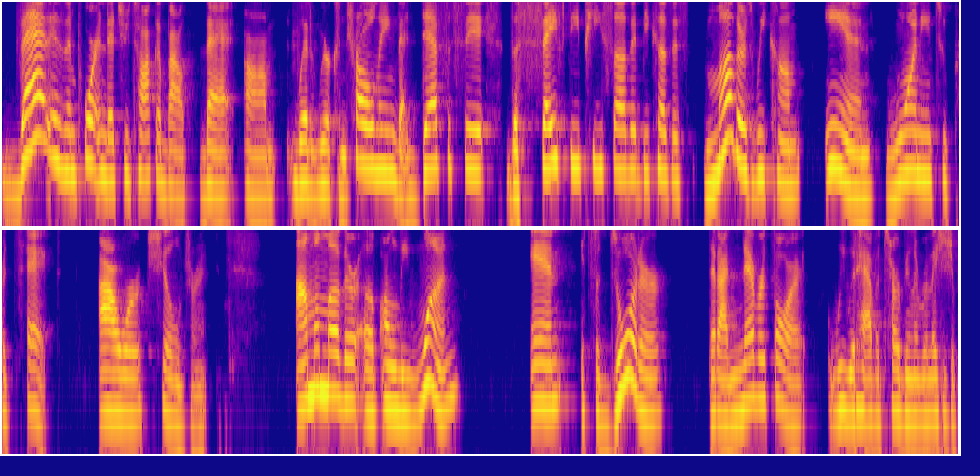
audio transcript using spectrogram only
that is important that you talk about that um whether we're controlling that deficit the safety piece of it because as mothers we come in wanting to protect our children. I'm a mother of only one and it's a daughter that i never thought we would have a turbulent relationship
